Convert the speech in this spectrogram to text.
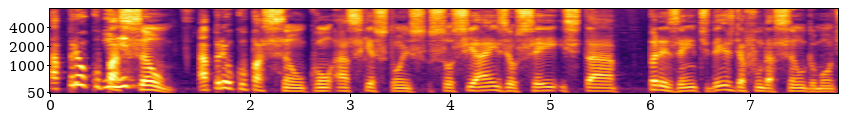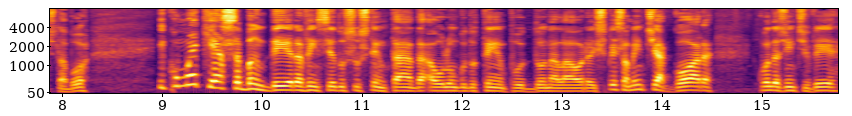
A preocupação a preocupação com as questões sociais, eu sei, está presente desde a fundação do Monte Tabor. E como é que essa bandeira vem sendo sustentada ao longo do tempo, dona Laura, especialmente agora, quando a gente vê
